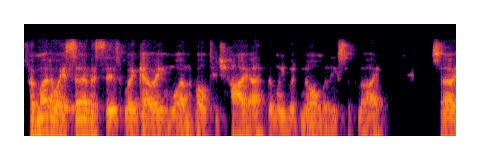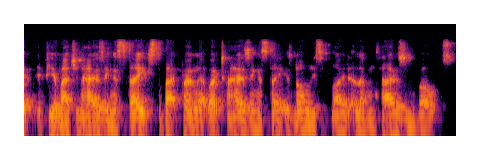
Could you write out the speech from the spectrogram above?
for motorway services, we're going one voltage higher than we would normally supply. So if you imagine housing estates, the backbone network to a housing estate is normally supplied at 11,000 volts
